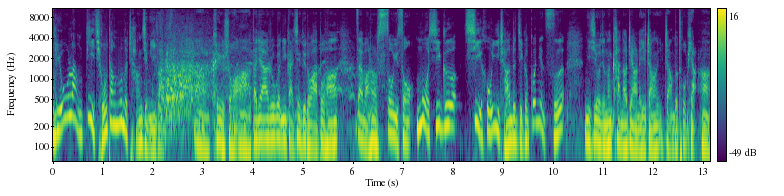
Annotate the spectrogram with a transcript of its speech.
流浪地球》当中的场景一般。啊，可以说啊，大家如果你感兴趣的话，不妨在网上搜一搜“墨西哥气候异常”这几个关键词，你就就能看到这样的一张这样的图片啊。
